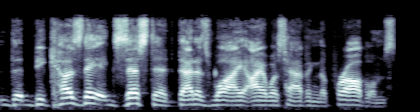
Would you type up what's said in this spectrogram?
that because they existed that is why i was having the problems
